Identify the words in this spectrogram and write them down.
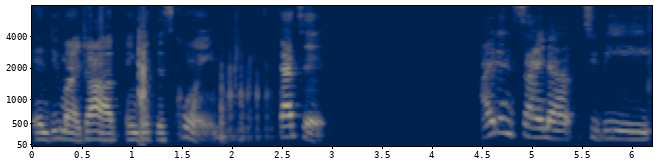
and do my job and get this coin. That's it. I didn't sign up to be,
